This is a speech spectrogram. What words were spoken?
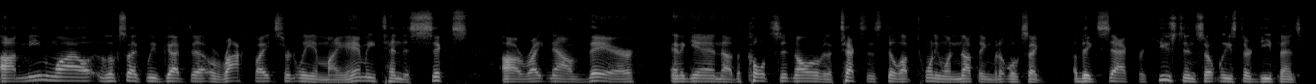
Uh, meanwhile, it looks like we've got uh, a rock fight certainly in Miami, 10 to 6 uh, right now there. And again, uh, the Colts sitting all over the Texans, still up 21 nothing, but it looks like a big sack for Houston. So at least their defense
